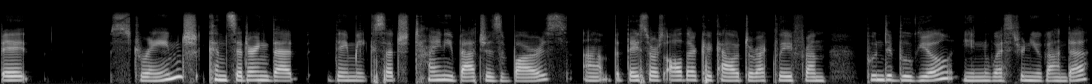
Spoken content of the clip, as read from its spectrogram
bit strange considering that they make such tiny batches of bars, um, but they source all their cacao directly from Bundibugyo in western Uganda.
